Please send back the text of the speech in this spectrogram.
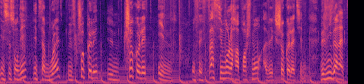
ils se sont dit « It's a bread with chocolate in ». Chocolate in. On fait facilement le rapprochement avec chocolatine. Mais je vous arrête.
